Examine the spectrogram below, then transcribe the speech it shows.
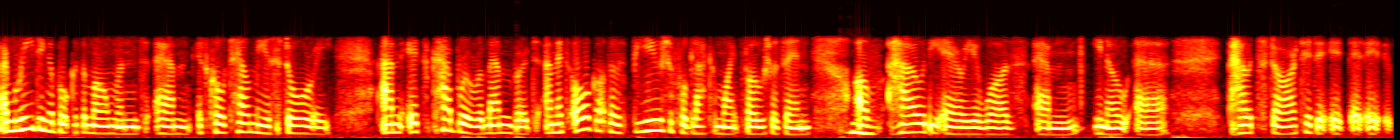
I'm reading a book at the moment. Um, it's called Tell Me a Story, and it's Cabra remembered, and it's all got those beautiful black and white photos in mm. of how the area was. Um, you know. Uh, how it started. It, it, it,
